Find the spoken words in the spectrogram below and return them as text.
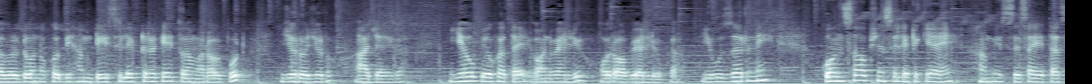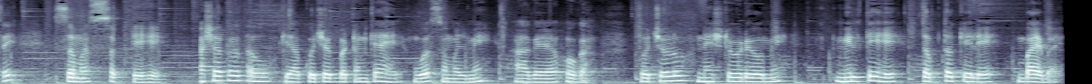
अगर दोनों को भी हम डी सिलेक्ट रखें तो हमारा आउटपुट ज़ीरो ज़ीरो आ जाएगा। यह उपयोग होता है ऑन वैल्यू और ऑफ़ वैल्यू का। यूज़र ने कौन सा ऑप्शन सेलेक्ट किया है, हम इससे सहायता से समझ सकते हैं। आशा करता हूँ कि आपको चेक बटन क्या है, वह समझ में आ गया होगा। तो चलो नेक्स्ट वीडियो में मिलते हैं। तब तक के लिए बाय बाय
